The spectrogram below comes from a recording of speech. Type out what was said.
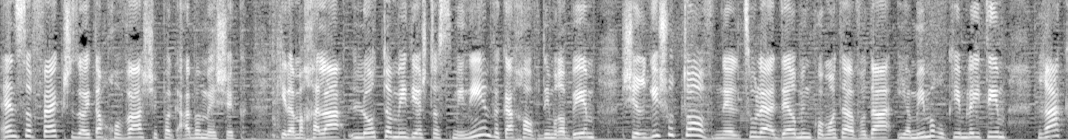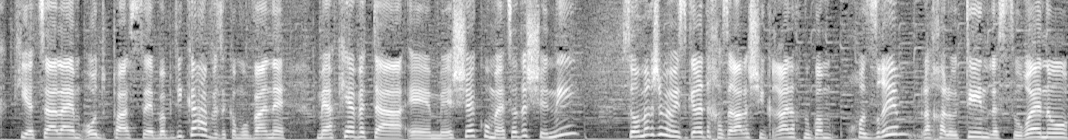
אין ספק שזו הייתה חובה שפגעה במשק, כי למחלה לא תמיד יש תסמינים, וככה עובדים רבים שהרגישו טוב נאלצו להיעדר ממקומות העבודה ימים ארוכים לעיתים, רק כי יצא להם עוד פס אה, בבדיקה, וזה כמובן אה, מעכב את המשק, ומהצד השני, זה אומר שבמסגרת החזרה לשגרה אנחנו גם חוזרים לחלוטין לסורנו,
